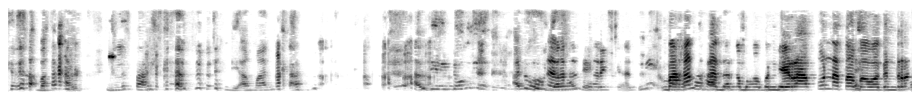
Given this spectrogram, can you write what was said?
gitu, bahkan harus dilestarikan diamankan harus dilindungi aduh jangan deh ini bahkan sekadar ngebawa bendera pun atau bawa genderang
